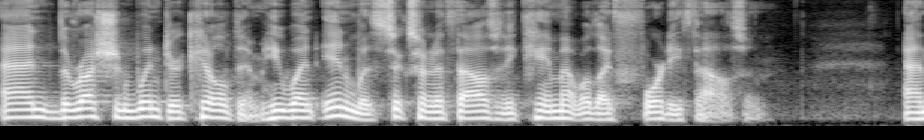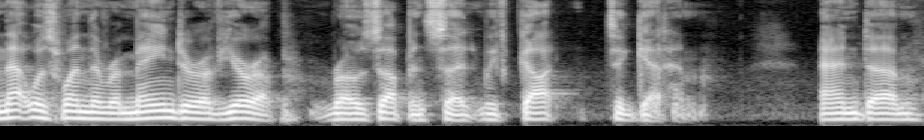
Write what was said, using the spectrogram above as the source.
and the Russian winter killed him. He went in with 600,000, he came out with like 40,000. And that was when the remainder of Europe rose up and said, We've got to get him. And um,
